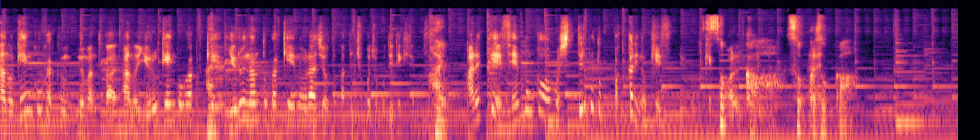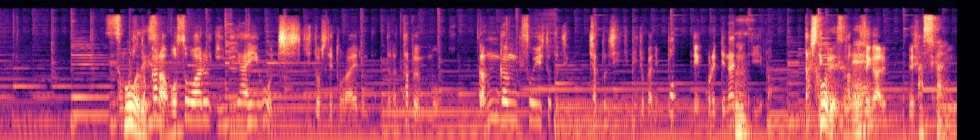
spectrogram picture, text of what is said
あの言語学沼とか、あのゆる言語学系、はいゆるなんとか系のラジオとかってちょこちょこ出てきてます。はい。あれって専門家はもう知ってることばっかりのケースっていうのが結そっ構あるんです。か、そっか、はいそっか。そそうですの人からね。教わる意味合いを知識として捉えるんだったら、多分もうガンガンそういう人たち、チャット GTP とかにポッてこれって何って言えば出してくれる可能性がある。確かに。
